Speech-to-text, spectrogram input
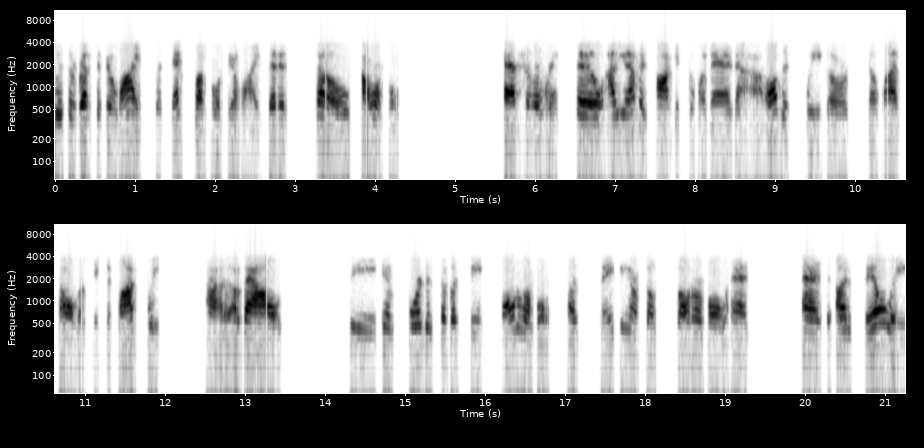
with the rest of your life, the next level of your life. That is so powerful. Absolutely. So, I mean, I've been talking to women uh, all this week, or you know, last all of even last week, uh, about the importance of us being vulnerable, us making ourselves vulnerable, and and unveiling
